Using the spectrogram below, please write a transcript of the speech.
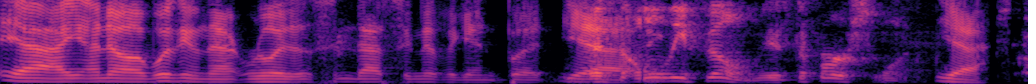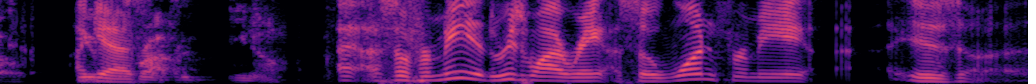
yeah, I, I know it wasn't even that really that significant, but yeah, it's the only film it's the first one yeah. so I guess. props, you know So for me, the reason why I rank so one for me is uh,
